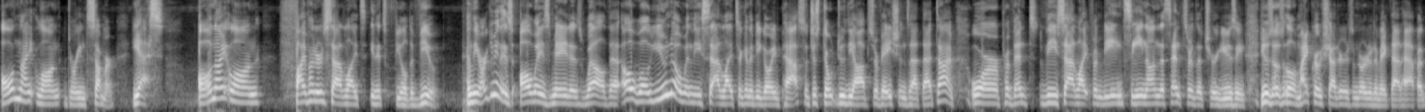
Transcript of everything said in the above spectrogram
all night long during summer. Yes, all night long, 500 satellites in its field of view. And the argument is always made as well that, oh, well, you know when these satellites are going to be going past, so just don't do the observations at that time. Or prevent the satellite from being seen on the sensor that you're using. Use those little micro shutters in order to make that happen.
